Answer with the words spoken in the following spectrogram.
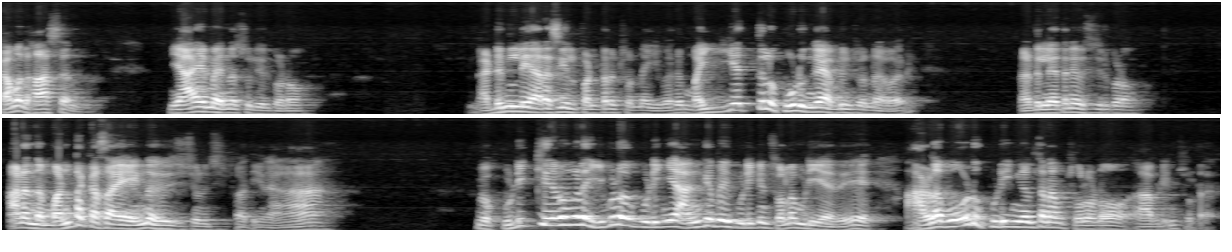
கமல்ஹாசன் நியாயமாக என்ன சொல்லியிருக்கணும்? நடுநிலை அரசியல் பண்ணுறேன்னு சொன்ன இவர் மையத்தில் கூடுங்க அப்படின்னு சொன்னவர் நடுநிலை எத்தனை யோசிச்சிருக்கணும்? ஆனால் இந்த மண்டை கசாயம் என்ன யோசிச்சு சொல்லிச்சு பார்த்தீங்கன்னா இப்போ குடிக்கிறவங்கள இவ்வளோ குடிங்க அங்கே போய் குடிங்கன்னு சொல்ல முடியாது. அளவோடு குடிங்கன்னு தான் நாம் சொல்லணும் அப்படின்னு சொல்கிறார்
